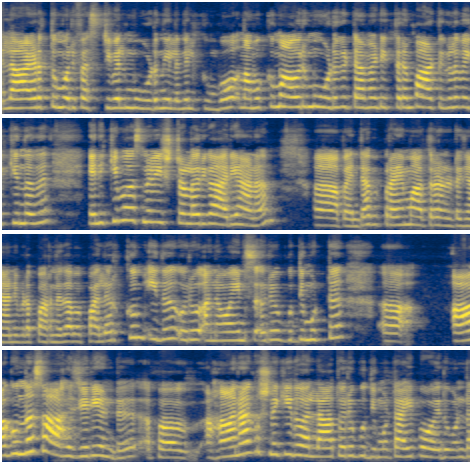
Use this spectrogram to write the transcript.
എല്ലായിടത്തും ഒരു ഫെസ്റ്റിവൽ മൂഡ് നിലനിൽക്കുമ്പോൾ നമുക്കും ആ ഒരു മൂഡ് കിട്ടാൻ വേണ്ടി ഇത്തരം പാട്ടുകൾ വെക്കുന്നത് എനിക്ക് പേഴ്സണലി ഇഷ്ടമുള്ള ഒരു കാര്യമാണ്. അപ്പം എന്റെ അഭിപ്രായം മാത്രമാണ് കേട്ടോ ഞാനിവിടെ പറഞ്ഞത്. അപ്പോൾ പലർക്കും ഇത് ഒരു അനോയൻസ് ഒരു ബുദ്ധിമുട്ട് ആകുന്ന സാഹചര്യമുണ്ട്. അപ്പോൾ ഹാന കൃഷ്ണയ്ക്ക് ഇത് വല്ലാത്തൊരു ബുദ്ധിമുട്ടായി പോയതുകൊണ്ട്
